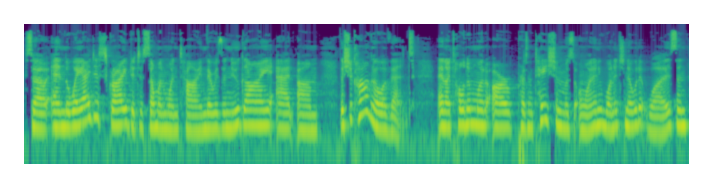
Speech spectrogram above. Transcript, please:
So, and the way I described it to someone one time, there was a new guy at um, the Chicago event, and I told him what our presentation was on, and he wanted to know what it was. And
